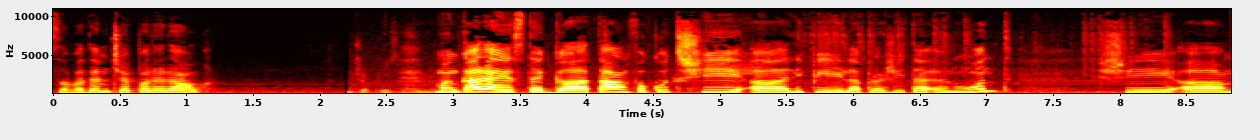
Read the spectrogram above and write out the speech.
să vedem ce părere au. Mâncarea este gata, am făcut și uh, lipiile prăjite în unt și uh,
